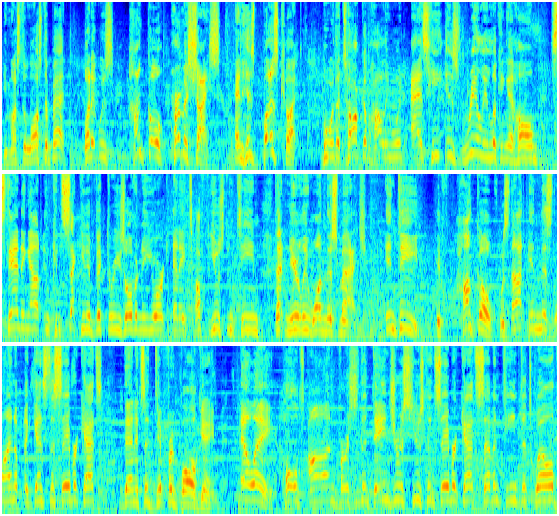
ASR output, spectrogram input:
He must have lost a bet. But it was Hanco Germishuys and his buzz cut. Who were the talk of Hollywood as he is really looking at home, standing out in consecutive victories over New York and a tough Houston team that nearly won this match. Indeed, if Hanco was not in this lineup against the Sabercats, then it's a different ball game. LA holds on versus the dangerous Houston Sabercats 17 to 12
